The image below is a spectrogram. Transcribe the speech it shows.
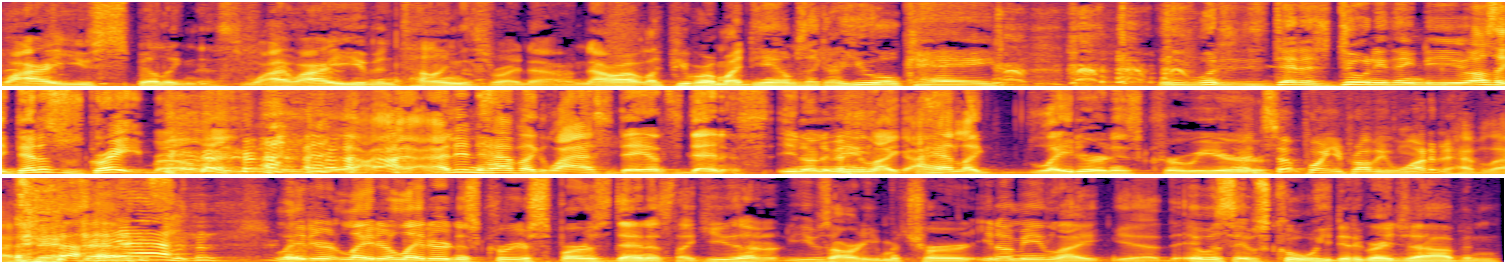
Why are you spilling this? Why? Why are you even telling this right now?" Now, I- like people are in my DMs, like, "Are you okay? what did Dennis do anything to you?" I was like, "Dennis was great, bro. Like, I, I didn't have like last dance Dennis. You know what I mean? Like I had like later in his career, At some point, you probably wanted to have last dance. later, later, later in his career, Spurs Dennis. Like he had, he was already mature. You know what I mean? Like yeah, it was it was cool. He did a great job, and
